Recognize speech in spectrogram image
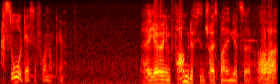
Ach so, der ist da vorne, okay. Äh, Ja, im Farmlift diesen Scheißballen jetzt. äh. Ah.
